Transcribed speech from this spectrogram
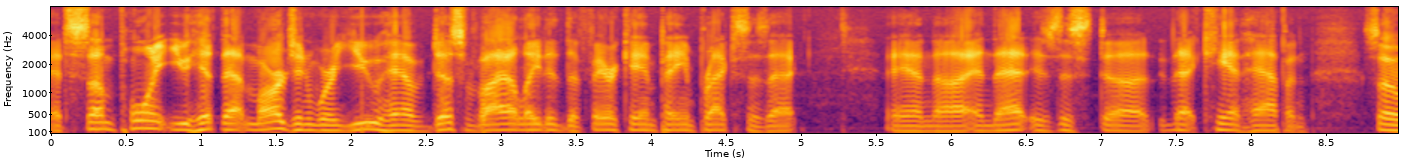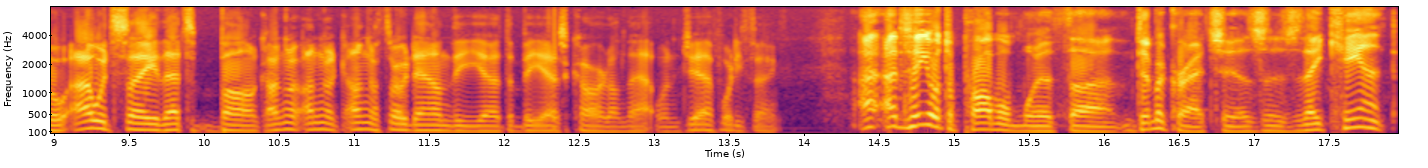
at some point you hit that margin where you have just violated the Fair Campaign Practices Act and uh, and that is just uh, that can't happen. So I would say that's bunk. I'm gonna I'm gonna, I'm gonna throw down the uh, the BS card on that one. Jeff, what do you think? I, I tell you what the problem with uh, Democrats is is they can't.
